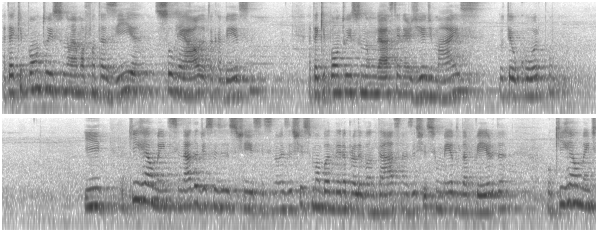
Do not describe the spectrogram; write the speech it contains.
Até que ponto isso não é uma fantasia surreal da tua cabeça? Até que ponto isso não gasta energia demais do teu corpo? E o que realmente, se nada disso existisse, se não existisse uma bandeira para levantar, se não existisse o medo da perda, o que realmente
